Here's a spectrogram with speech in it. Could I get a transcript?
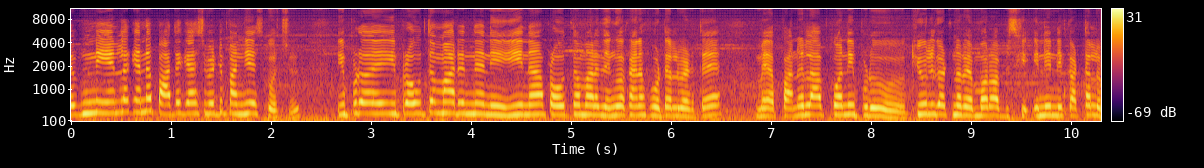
ఎన్ని ఏళ్ళకైనా పాత క్యాస్ట్ పెట్టి పని చేసుకోవచ్చు. ఇప్పుడు ఈ ప్రభుత్వం మారిందని ఈయన ప్రభుత్వం మారింది ఇంకొకైనా ఫోటోలు పెడితే మే పనులు ఆపుకొని ఇప్పుడు క్యూలు కట్టినారు ఎంఆర్ ఆఫీస్కి. ఇన్ని ఇన్ని కట్టలు.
